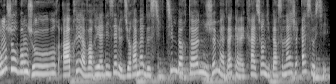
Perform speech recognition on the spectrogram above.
Bonjour, bonjour Après avoir réalisé le diorama de style Tim Burton, je m'attaque à la création du personnage associé.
